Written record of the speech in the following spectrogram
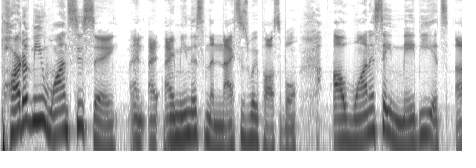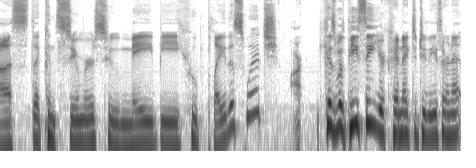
part of me wants to say, and I, I mean this in the nicest way possible. I want to say maybe it's us, the consumers, who maybe who play the Switch, because with PC you're connected to the Ethernet,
